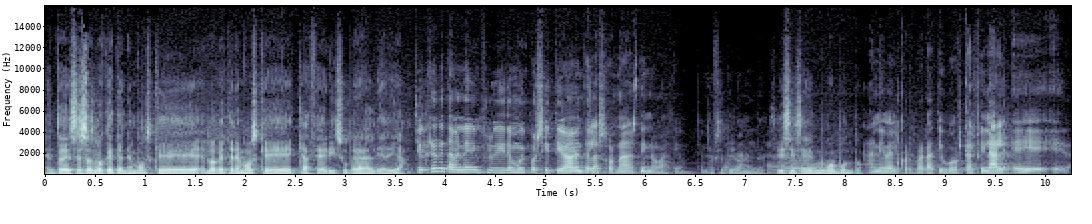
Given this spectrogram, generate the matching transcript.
Entonces eso es lo que tenemos que lo que tenemos que, hacer y superar el día a día. Yo creo que también han influido muy positivamente las jornadas de innovación. Efectivamente. Sí, sí, sí, muy buen punto. A nivel corporativo, porque al final eh, eh,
